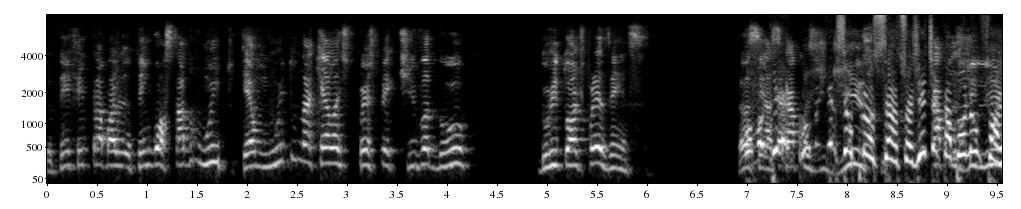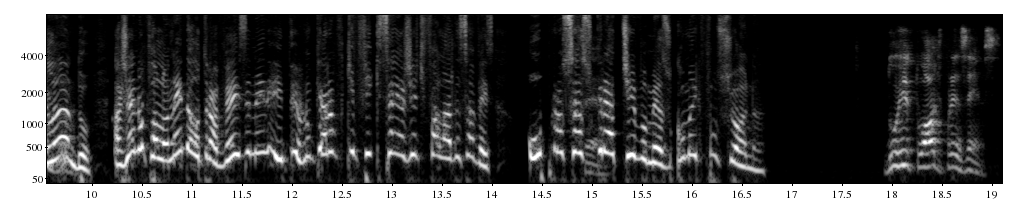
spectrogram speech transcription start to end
eu tenho feito trabalho, eu tenho gostado muito, que é muito naquela perspectiva do, do ritual de presença. Então, assim, como assim, que, é, como é que é seu processo? A gente acabou não falando, a gente não falou nem da outra vez, e nem, eu não quero que fique sem a gente falar dessa vez. O processo é. criativo mesmo, como é que funciona? do ritual de presença?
